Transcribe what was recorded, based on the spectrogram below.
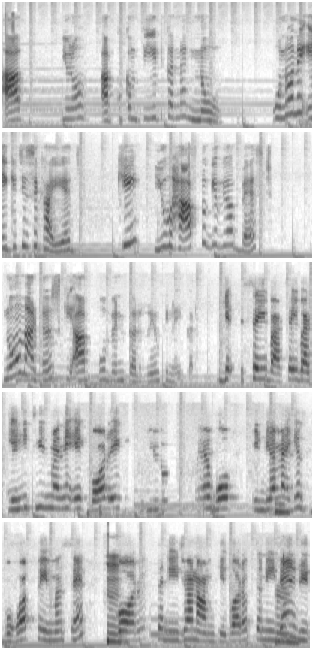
आप यू you नो know, आपको compete करना है नो उन्होंने एक ही चीज़ सिखाई है कि you have to give your best no matters कि आप वो विन कर रहे हो कि नहीं कर ये सही बात सही बात। यही चीज़ मैंने एक और एक है वो इंडिया में आई गेस बहुत फ़ेमस है। गौरव तनेजा नाम के Gaurav Taneja hmm. And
